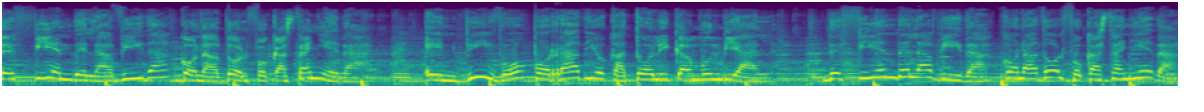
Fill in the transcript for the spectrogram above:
Defiende la vida con Adolfo Castañeda, en vivo por Radio Católica Mundial. Defiende la vida con Adolfo Castañeda.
